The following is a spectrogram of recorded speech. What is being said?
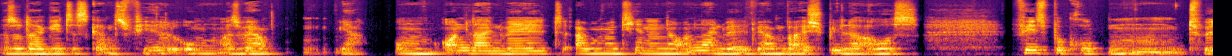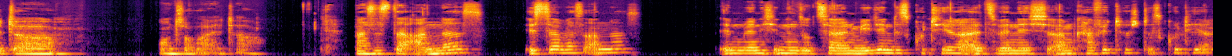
Also da geht es ganz viel um, also wir haben, ja, um Online-Welt, argumentieren in der Online-Welt. Wir haben Beispiele aus Facebook-Gruppen, Twitter und so weiter. Was ist da anders? Ist da was anders? In, wenn ich in den sozialen Medien diskutiere, als wenn ich am Kaffeetisch diskutiere?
